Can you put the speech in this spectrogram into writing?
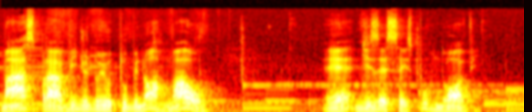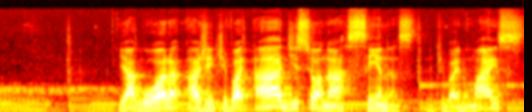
mas para vídeo do YouTube normal é 16 por 9. E agora a gente vai adicionar cenas. A gente vai no mais.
